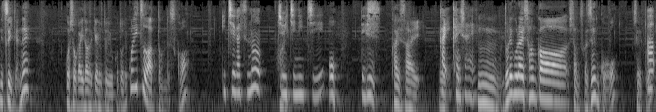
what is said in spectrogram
についてねご紹介いただけるということで、これいつあったんですか？1月の11日おです。に開催。開えっと開催。うん。どれぐらい参加したんですか？全校？生徒？あ、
